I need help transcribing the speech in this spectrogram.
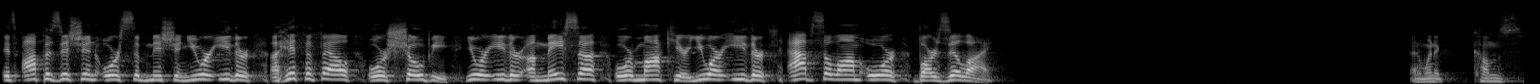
It's opposition or submission. You are either Ahithophel or Shobi. You are either Amasa or Machir. You are either Absalom or Barzillai. And when it comes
